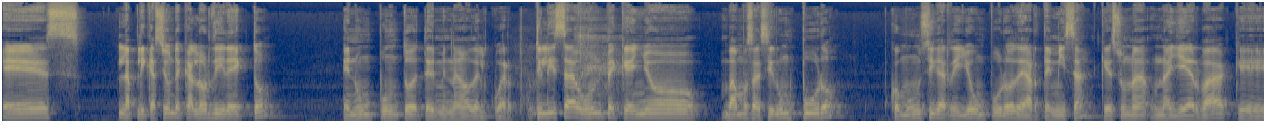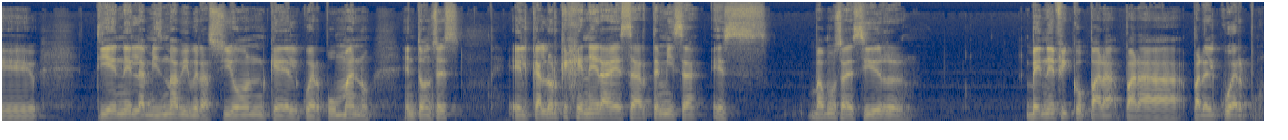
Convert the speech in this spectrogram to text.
es la aplicación de calor directo en un punto determinado del cuerpo. Utiliza un pequeño, vamos a decir, un puro, como un cigarrillo, un puro de artemisa, que es una, una hierba que tiene la misma vibración que el cuerpo humano. Entonces, el calor que genera esa artemisa es, vamos a decir, benéfico para, para, para el cuerpo.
